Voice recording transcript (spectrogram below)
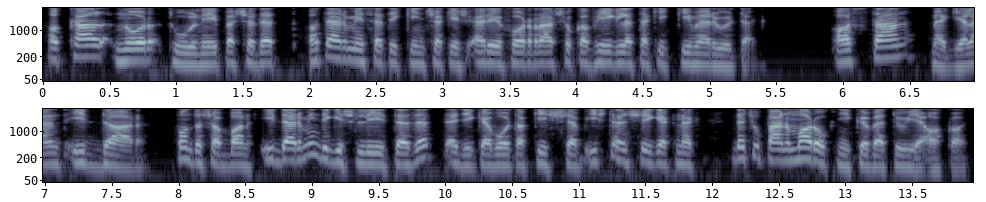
A Kal Nor túlnépesedett, a természeti kincsek és erőforrások a végletekig kimerültek. Aztán megjelent Iddar. Pontosabban Iddar mindig is létezett, egyike volt a kisebb istenségeknek, de csupán maroknyi követője akadt.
